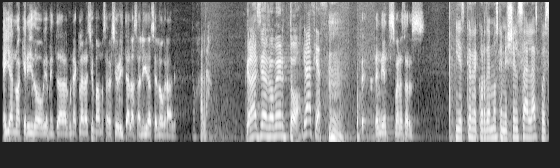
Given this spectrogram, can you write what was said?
ella no ha querido, obviamente, dar alguna aclaración. Vamos a ver si ahorita la salida se logra algo. Ojalá. Gracias, Roberto. Gracias. Pendientes, buenas tardes. Y es que recordemos que Michelle Salas pues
